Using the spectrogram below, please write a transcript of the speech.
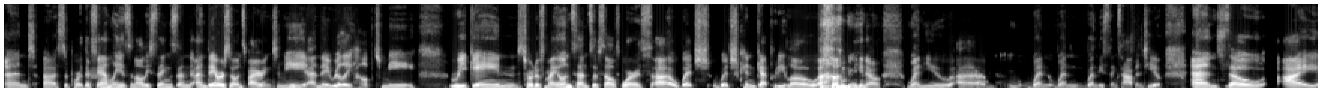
and uh, support their families and all these things. And and they were so inspiring to me and they really helped me regain sort of my own sense of self-worth uh, which which can get pretty low um, you know when you uh, when when when these things happen to you. And so i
